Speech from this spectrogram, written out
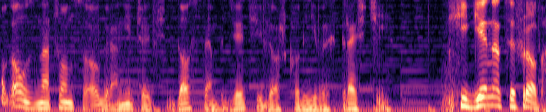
mogą znacząco ograniczyć dostęp dzieci do szkodliwych treści. Higiena cyfrowa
